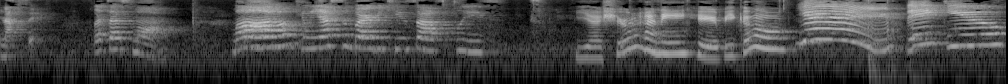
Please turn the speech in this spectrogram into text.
nothing. Let's ask mom. Mom, can we have some barbecue sauce, please? Yeah, sure, honey. Here we go. Yay! Thank you.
